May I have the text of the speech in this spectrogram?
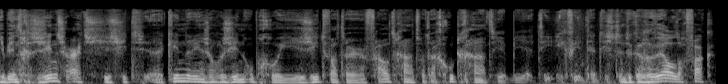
je bent gezinsarts, je ziet uh, kinderen in zo'n gezin opgroeien... je ziet wat er fout gaat, wat er goed gaat. Je, je, ik vind, het is natuurlijk een geweldig vak.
